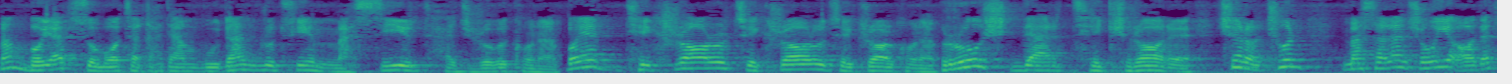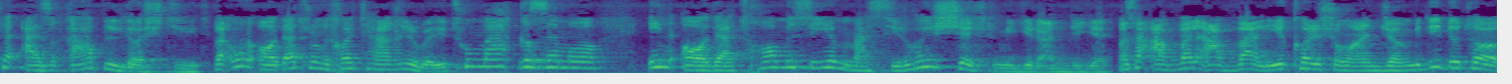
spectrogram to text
من باید ثبات قدم بودن رو توی مسیر تجربه کنم. باید تکرار و تکرار و تکرار کنم. رشد در تکراره. چرا؟ چون مثلا شما یه عادت از قبل داشتید و اون عادت رو می‌خواید تغییر بدید تو مغز ما این عادت ها مثل یه مسیرهای شکل می‌گیرن دیگه. مثلا اول اول یه کاری شما انجام میدی دو تا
